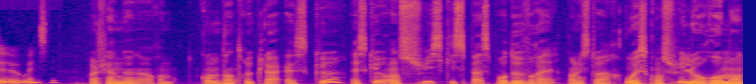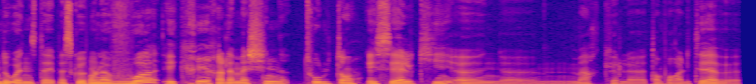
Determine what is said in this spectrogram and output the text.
de Wednesday. Moi, je viens de rendre compte d'un truc là. Est-ce que, est-ce que on suit ce qui se passe pour de vrai dans l'histoire, ou est-ce qu'on suit le roman de Wednesday? Parce que on la voit écrire à la machine tout le temps, et c'est elle qui euh, euh, marque la temporalité euh,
